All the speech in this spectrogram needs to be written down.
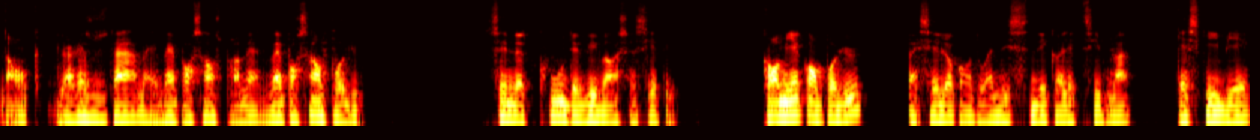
Donc, le reste du temps, ben 20% on se promène. 20% on pollue. C'est notre coût de vivre en société. Combien qu'on pollue? Ben, c'est là qu'on doit décider collectivement qu'est-ce qui est bien,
